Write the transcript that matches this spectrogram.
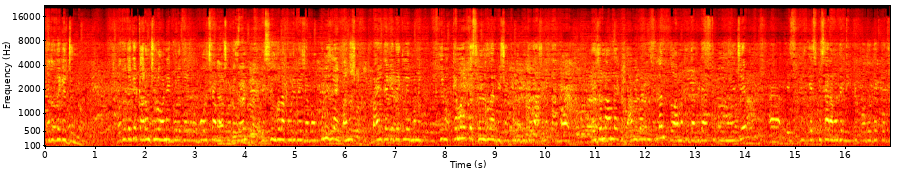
পদত্যাগের জন্য। পদত্যাগের কারণ ছিল অনেকগুলো বলছে আমরা ছোট বিশৃঙ্খলা পরিবেশ এবং পুলিশ লাইন, মানুষ বাইরে থেকে দেখলে মানে কেমন একটা শৃঙ্খলার বিষয় কিন্তু ভিতরে আসলে তার নয়। এই জন্য আমরা একটা দাবি বাড়িয়েছিলাম তো আমাদের দাবিটা আজকে পূরণ হয়েছে। এসপি স্যার আমাদের একটি পদত্যাগ পত্র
